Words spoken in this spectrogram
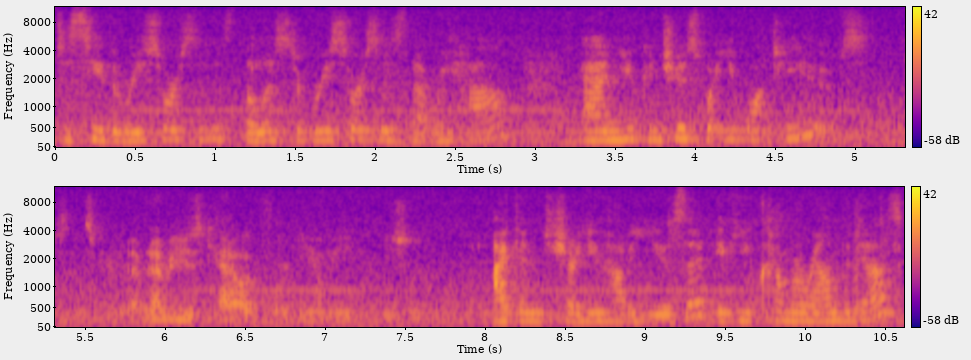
to see the resources, the list of resources that we have, and you can choose what you want to use. Sounds great. I've never used Catalog before. Can you help me use it? I can show you how to use it. If you come around the desk,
